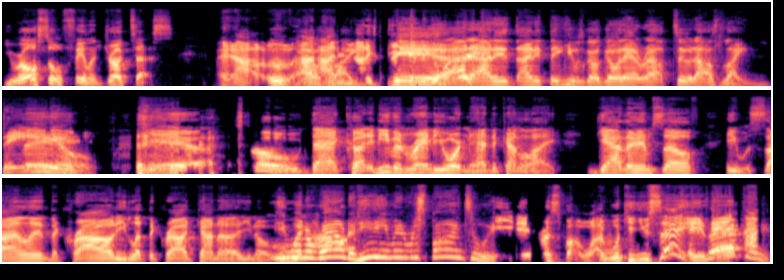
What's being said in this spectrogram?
you were also failing drug tests. And I, ooh, I, I I did like, not expect him to go yeah. I, I didn't. I didn't think he was gonna go that route too. And I was like, damn. yeah. So that cut, and even Randy Orton had to kind of like gather himself. He was silent. The crowd, he let the crowd kind of, you know, he went and around it. He didn't even respond to it. He didn't respond. Why- What can you say? Exactly.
